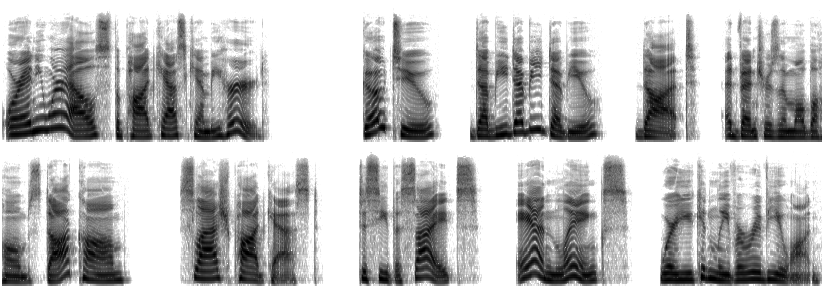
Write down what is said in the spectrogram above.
or anywhere else the podcast can be heard. Go to www.adventuresinmobilehomes.com slash podcast to see the sites and links where you can leave a review on.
